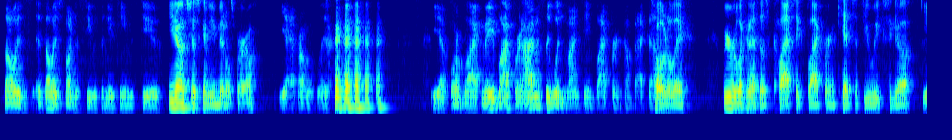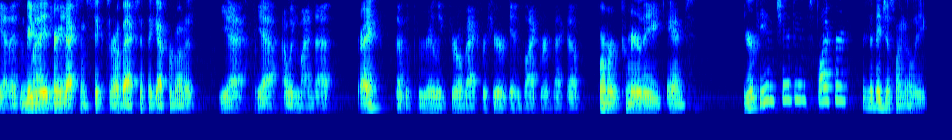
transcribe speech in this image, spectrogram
It's always it's always fun to see what the new teams do. You know, it's just going to be Middlesbrough. Yeah, probably. Yep, or Black. Maybe Blackburn. I honestly wouldn't mind seeing Blackburn come back up. We were looking at those classic Blackburn kits a few weeks ago. Yeah, that's Maybe they'd bring back some sick throwbacks if they got promoted, Yeah, yeah, I wouldn't mind that. right? That's a Premier League throwback for sure. Getting Blackburn back up. Former Premier League and European champions, Blackburn? Or did they just win the league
